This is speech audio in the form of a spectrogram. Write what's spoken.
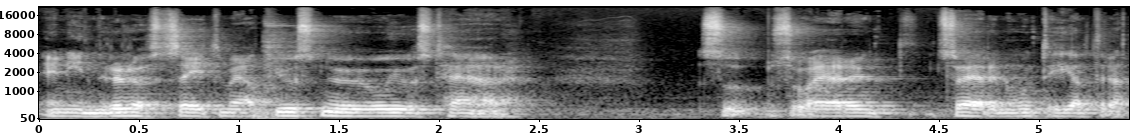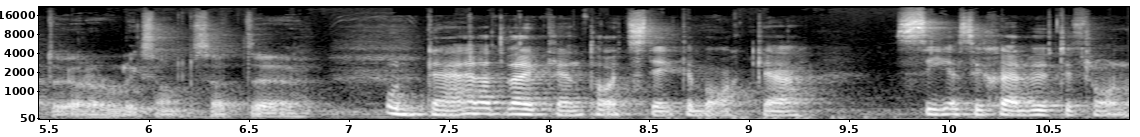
en inre röst säger till mig att just nu och just här så, så, är det, så är det nog inte helt rätt att göra då liksom. Så att, eh, och där att verkligen ta ett steg tillbaka, se sig själv utifrån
